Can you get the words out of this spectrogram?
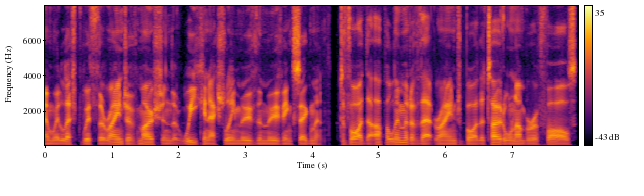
and we're left with the range of motion that we can actually move the moving segment. Divide the upper limit of that range by the total number of files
